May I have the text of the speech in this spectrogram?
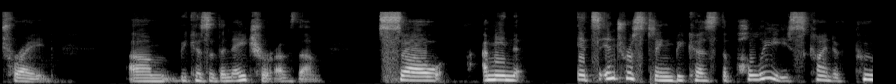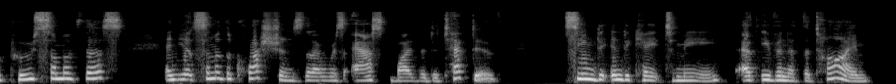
trade um, because of the nature of them. So, I mean, it's interesting because the police kind of poo poo some of this and yet, some of the questions that I was asked by the detective seemed to indicate to me, at, even at the time,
